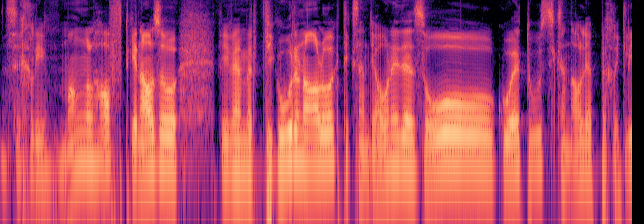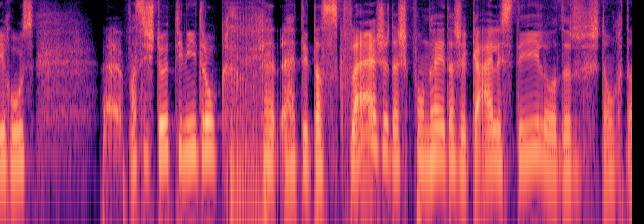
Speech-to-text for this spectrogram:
Das ist ein bisschen mangelhaft. Genauso wie wenn man die Figuren anschaut, die sehen ja auch nicht so gut aus, die sehen alle ein bisschen gleich aus. Äh, Was ist dort dein Eindruck? Hat, hat dich das geflasht? Hast du gefunden, hey, das ist ein geiler Stil? Oder du gedacht, äh,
